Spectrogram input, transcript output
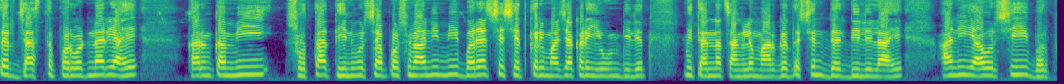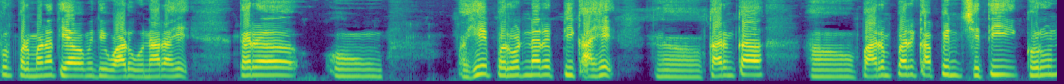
तर जास्त परवडणारी आहे. कारण का मी स्वतः तीन वर्षापासून आणि मी बऱ्याचशे शेतकरी माझ्याकडे येऊन गेलेत. मी त्यांना चांगलं मार्गदर्शन द दिलेलं आहे. आणि यावर्षी भरपूर प्रमाणात यामध्ये वाढ होणार आहे. तर हे परवडणारं पीक आहे. कारण का पारंपरिक आपण शेती करून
